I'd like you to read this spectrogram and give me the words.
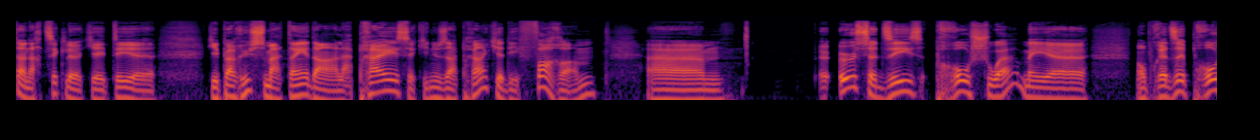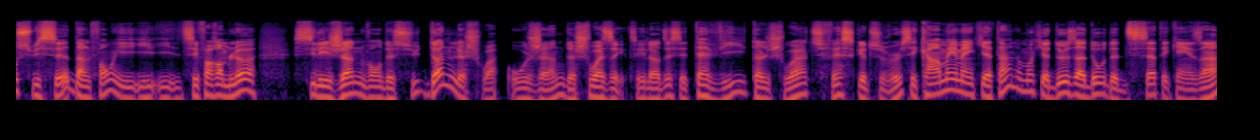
un article qui a été qui est paru ce matin dans la presse qui nous apprend qu'il y a des forums euh, eux se disent pro-choix, mais euh, on pourrait dire pro-suicide, dans le fond. ces forums-là, si les jeunes vont dessus, donnent le choix aux jeunes de choisir. Ils leur disent c'est ta vie, tu as le choix, tu fais ce que tu veux. C'est quand même inquiétant. Moi qui ai deux ados de 17 et 15 ans,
